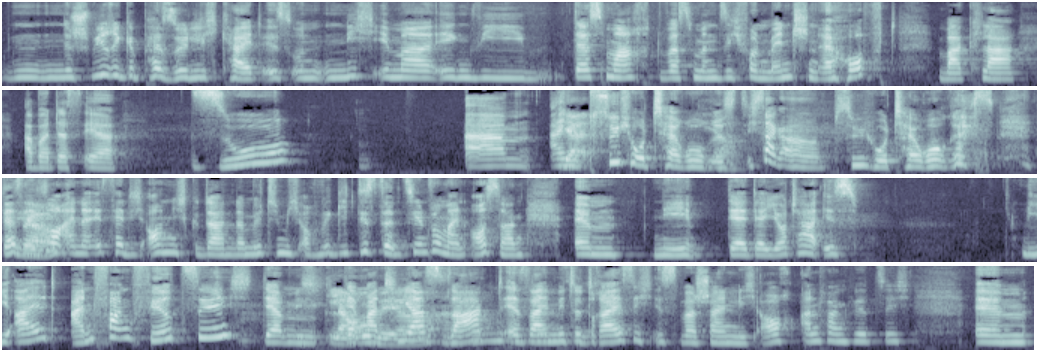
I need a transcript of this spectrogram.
eine schwierige Persönlichkeit ist und nicht immer irgendwie das macht, was man sich von Menschen erhofft, war klar. Aber dass er so ähm, ein Ja. Psychoterrorist, Ja. ich sage aber Psychoterrorist, dass er Ja. so einer ist, hätte ich auch nicht gedacht. Da möchte ich mich auch wirklich distanzieren von meinen Aussagen. Ähm, nee, der, der Jota ist wie alt? Anfang 40? Der, Ich der glaube, Matthias sagt, er sei 40. Mitte 30, ist wahrscheinlich auch Anfang 40. Ähm,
